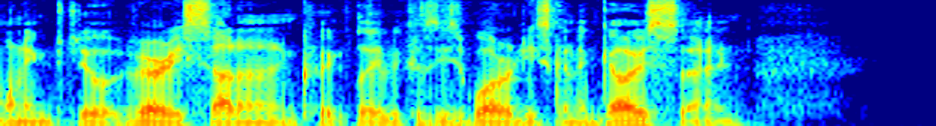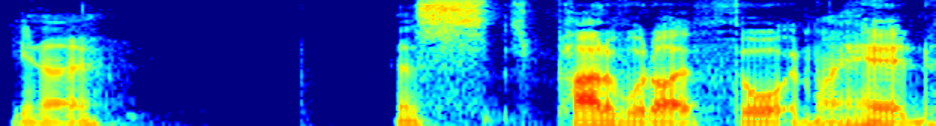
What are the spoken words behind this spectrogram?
wanting to do it very sudden and quickly because he's worried he's going to go soon. You know, that's part of what I thought in my head.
